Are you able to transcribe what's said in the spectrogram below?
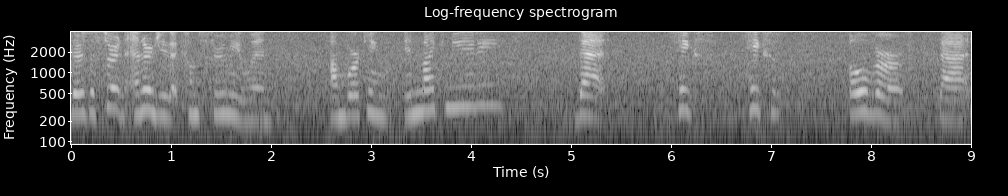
there's a certain energy that comes through me when I'm working in my community that takes takes over that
